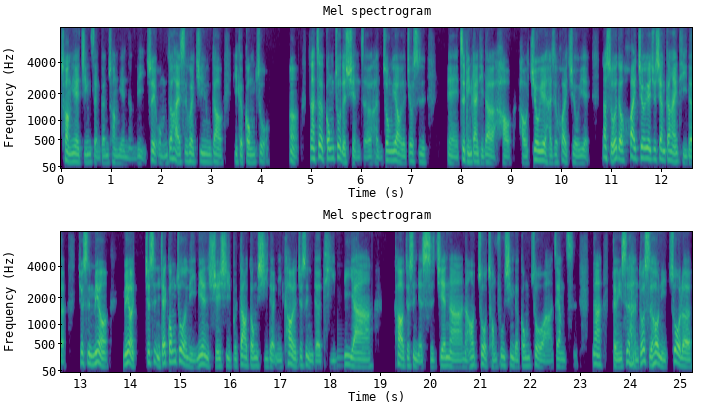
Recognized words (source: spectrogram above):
创业精神跟创业能力，所以我们都还是会进入到一个工作。嗯，那这个工作的选择很重要的就是，诶，志平刚才提到的好好就业还是坏就业。那所谓的坏就业，就像刚才提的，就是没有没有，就是你在工作里面学习不到东西的，你靠的就是你的体力啊。靠就是你的时间啊，然后做重复性的工作啊，这样子，那等于是很多时候你做了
